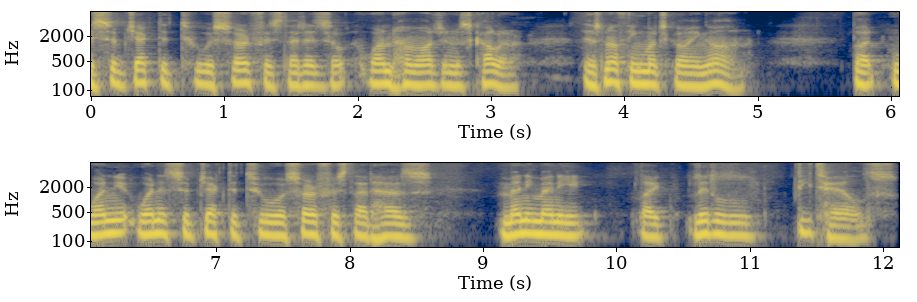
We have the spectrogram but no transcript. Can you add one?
is subjected to a surface that is a, one homogeneous color, there's nothing much going on. But when you when it's subjected to a surface that has many many like little details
